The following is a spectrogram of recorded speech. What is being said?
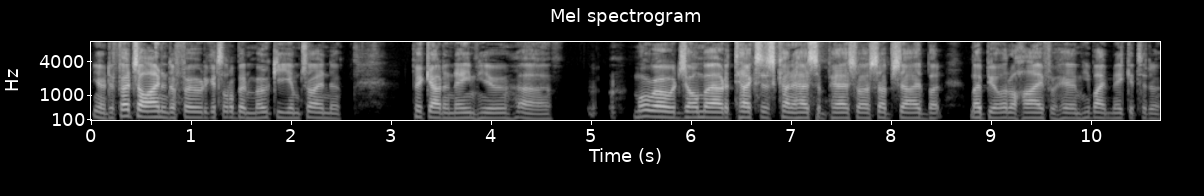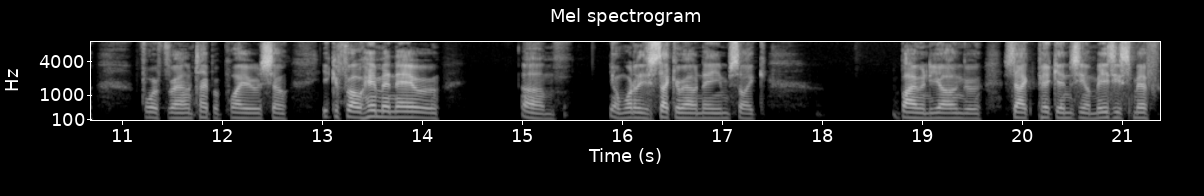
you know defensive line in the third gets a little bit murky. I'm trying to pick out a name here. Uh, Moro Ojomo out of Texas kind of has some pass rush upside, but might be a little high for him. He might make it to the fourth round type of player, so you can throw him in there, or um, you know one of these second round names like Byron Young or Zacch Pickens. You know Mazi Smith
